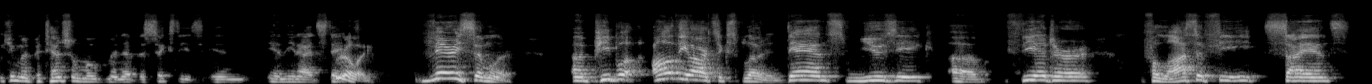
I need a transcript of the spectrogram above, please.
human potential movement of the '60s in in the United States. Really, very similar. Uh, people, all the arts exploded: dance, music, uh, theater, philosophy, science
